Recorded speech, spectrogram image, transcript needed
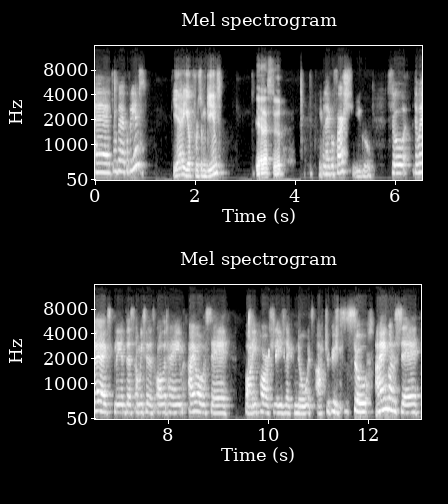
Uh, do you want to play a couple of games? Yeah, you up for some games? Yeah, that's good. Will I go first? You go. So the way I explain this, and we say this all the time, I always say body parts. Lee's like, no, it's attributes. So I'm going to say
